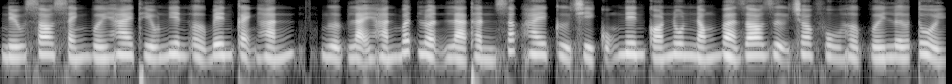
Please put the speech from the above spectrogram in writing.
Nếu so sánh với hai thiếu niên ở bên cạnh hắn, ngược lại hắn bất luận là thần sắc hay cử chỉ cũng nên có nôn nóng và do dự cho phù hợp với lứa tuổi.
